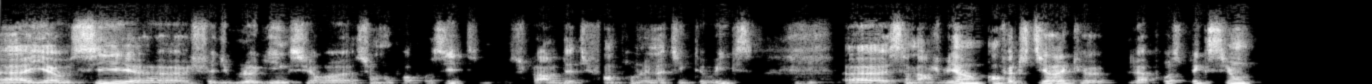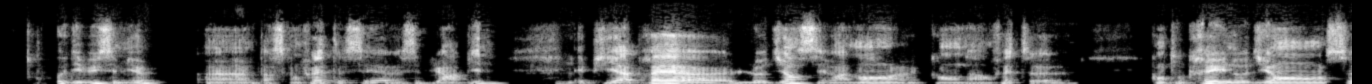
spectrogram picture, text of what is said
Euh, il y a aussi, euh, je fais du blogging sur, sur mon propre site. Je parle des différentes problématiques de Wix. Mhm. ça marche bien. En fait, je dirais que la prospection, au début, c'est mieux parce qu'en fait, c'est plus rapide. Mhm. Et puis après, l'audience, c'est vraiment quand on a en fait quand on crée une audience,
